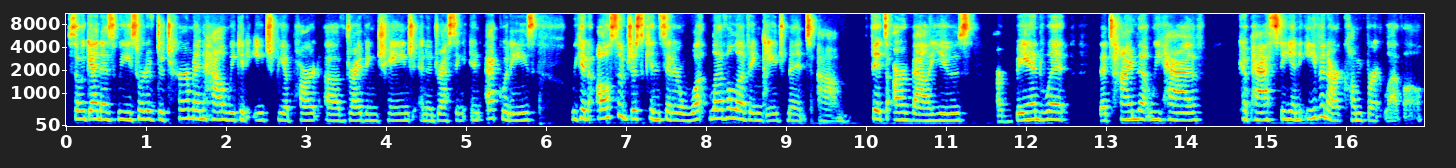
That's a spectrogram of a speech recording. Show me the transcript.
so again, as we sort of determine how we could each be a part of driving change and addressing inequities, we can also just consider what level of engagement um, fits our values, our bandwidth, the time that we have, capacity, and even our comfort level.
